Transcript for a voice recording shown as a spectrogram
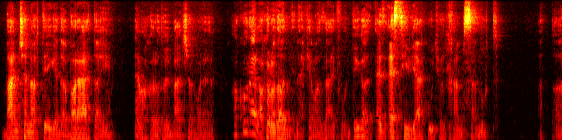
bántsanak téged a barátaim? Nem akarod, hogy bántsanak barátaim. Akkor el akarod adni nekem az iPhone-t, igaz? Ez, ezt hívják úgy, hogy Hamsanut. A, a,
